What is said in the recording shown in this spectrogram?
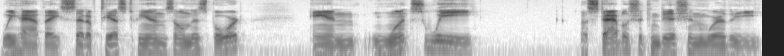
we have a set of test pins on this board and once we establish a condition where the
